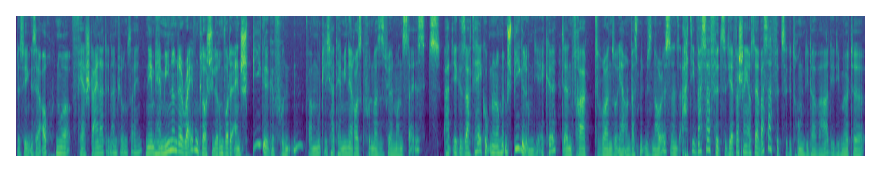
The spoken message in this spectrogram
Deswegen ist er auch nur versteinert, in Anführungszeichen. Neben Hermine und der Ravenclaw-Schülerin wurde ein Spiegel gefunden. Vermutlich hat Hermine herausgefunden, was es für ein Monster ist. Hat ihr gesagt, hey, guck nur noch mit dem Spiegel um die Ecke. Dann fragt Ron so, ja, und was mit Miss Norris? Und dann sagt, ach, die Wasserpfütze. Die hat wahrscheinlich aus der Wasserpfütze getrunken, die da war, die die Myrte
